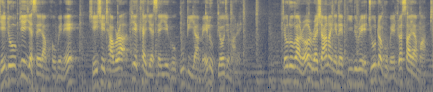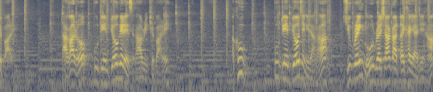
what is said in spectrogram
ရေတိုအပြည့်ရက်စဲတာမဟုတ်ဘဲနဲ့ရေရှည်ထာဝရအပြည့်ခတ်ရက်စဲရေးကိုဥတီရမယ်လို့ပြောချင်ပါတယ်။ကျုပ်တို့ကတော့ရုရှားနိုင်ငံနဲ့ပြည်သူတွေအကျိုးအတွက်ကိုပဲတွက်ဆရမှာဖြစ်ပါတယ်။ဒါကတော့ပူတင်ပြောခဲ့တဲ့စကားတွေဖြစ်ပါတယ်။အခုပူတင်ပြောချင်နေတာကယူကရိန်းကိုရုရှားကတိုက်ခိုက်ရခြင်းဟာ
